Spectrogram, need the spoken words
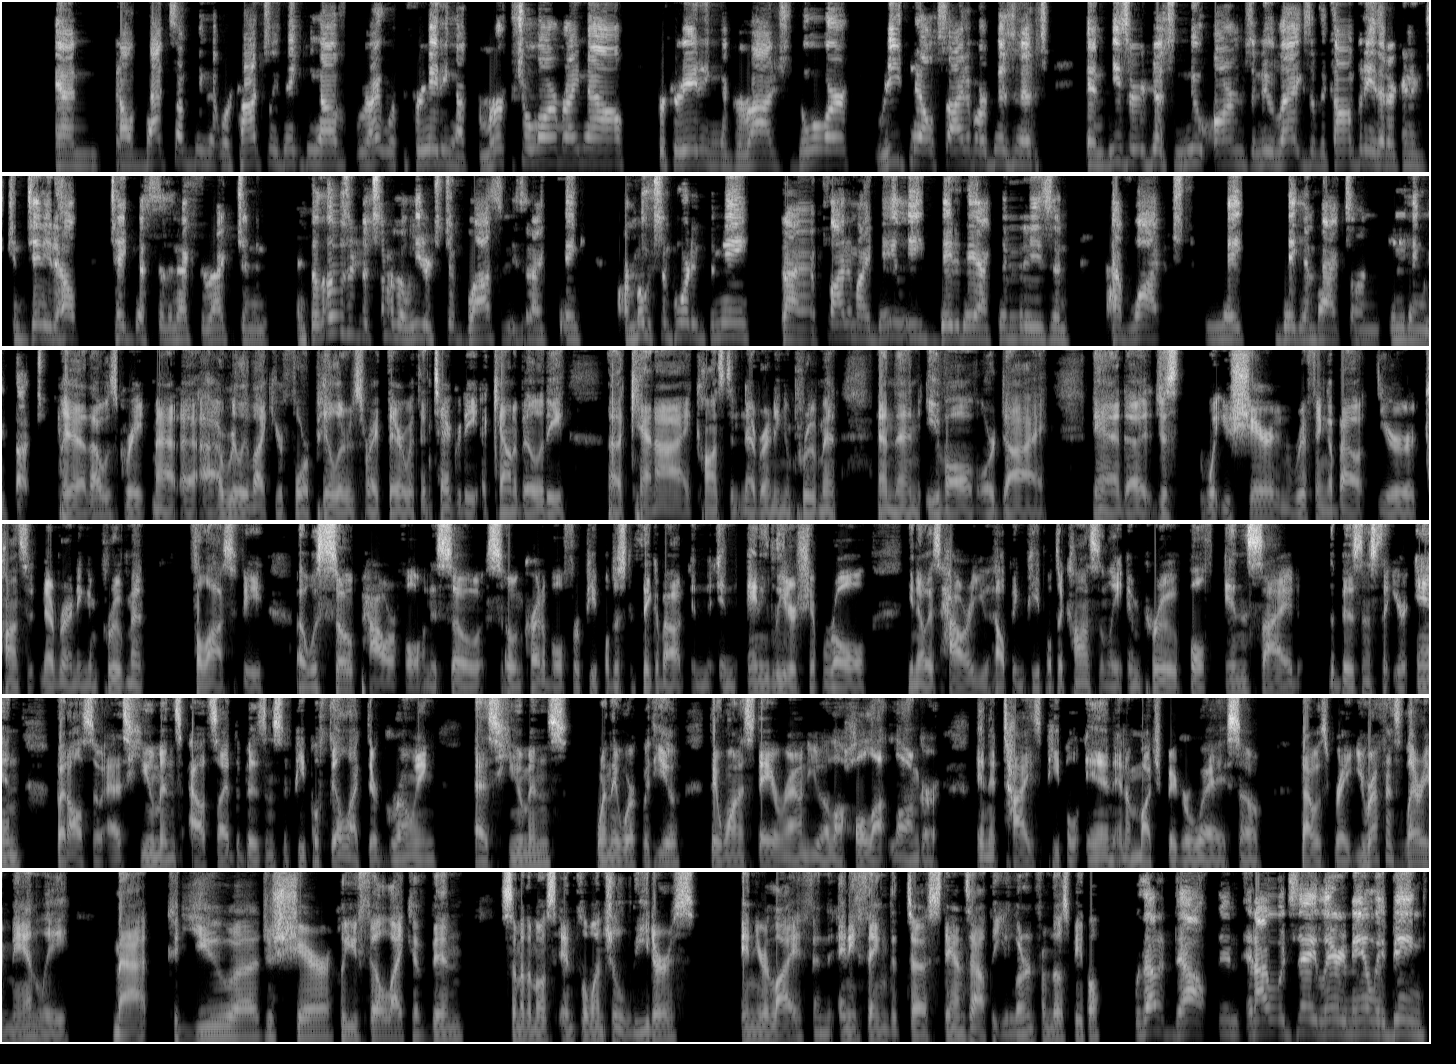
And, you know, that's something that we're constantly thinking of, right? We're creating a commercial arm right now. We're creating a garage door retail side of our business. And these are just new arms and new legs of the company that are going to continue to help take us to the next direction. And, and so those are just some of the leadership philosophies that I think are most important to me that I apply to my daily day to day activities and have watched make big impacts on anything we've touched. Yeah, that was great, Matt. I, I really like your four pillars right there with integrity, accountability, uh, CANI, Constant Never Ending Improvement, and then Evolve or Die. And uh, just what you shared and riffing about your constant never ending improvement philosophy uh, was so powerful and is so so incredible for people just to think about in in any leadership role you know is how are you helping people to constantly improve both inside the business that you're in but also as humans outside the business if people feel like they're growing as humans when they work with you they want to stay around you a whole lot longer and it ties people in in a much bigger way. So that was great. You referenced larry manley matt could you uh, just share who you feel like have been some of the most influential leaders in your life and anything that uh, stands out that you learned from those people? Without a doubt. And, and I would say Larry Manley being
